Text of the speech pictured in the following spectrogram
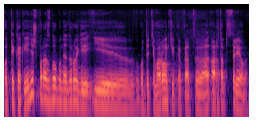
Вот ты как едешь по раздолбанной дороге, и вот эти воронки, как от а, артобстрела,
